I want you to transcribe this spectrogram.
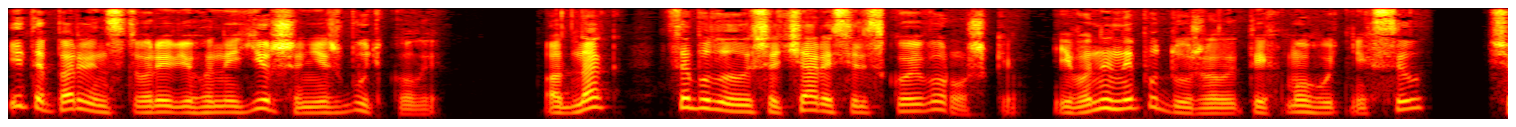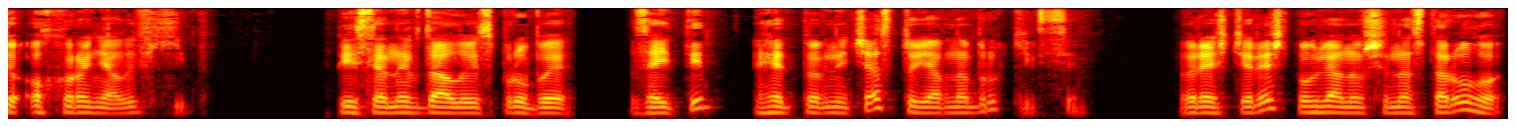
і тепер він створив його не гірше, ніж будь-коли. Однак це були лише чари сільської ворожки, і вони не подужали тих могутніх сил, що охороняли вхід. Після невдалої спроби зайти, гет певний час стояв на бруківці. Врешті-решт, поглянувши на старого,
